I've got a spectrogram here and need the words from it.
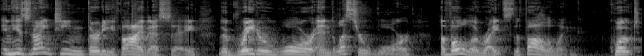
In his 1935 essay, The Greater War and Lesser War, Evola writes the following, quote,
